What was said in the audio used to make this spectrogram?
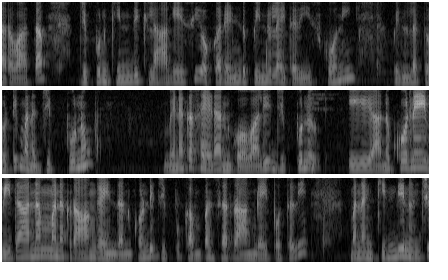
తర్వాత జిప్పును కిందికి లాగేసి ఒక రెండు పిన్నులు అయితే తీసుకొని పిన్నులతోటి మన జిప్పును వెనక సైడ్ అనుకోవాలి. జిప్పును ఈ అనుకునే విధానం మనకు రాంగ్ అయిందనుకోండి జిప్పు కంపల్సరీ రాంగ్ అయిపోతుంది. మనం కింది నుంచి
